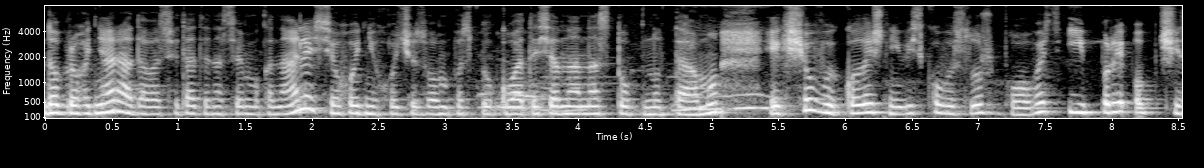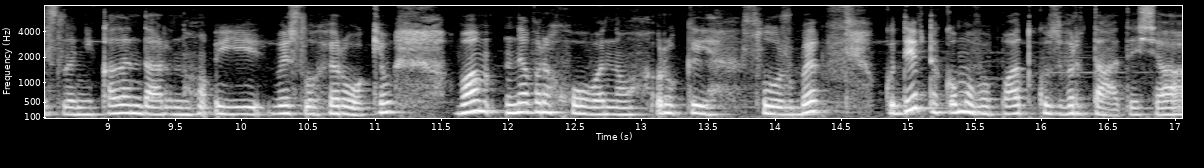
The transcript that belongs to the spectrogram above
Доброго дня, рада вас вітати на своєму каналі. Сьогодні хочу з вами поспілкуватися на наступну тему. Якщо ви колишній військовослужбовець і при обчисленні календарного і вислуги років вам не враховано роки служби, куди в такому випадку звертатися?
